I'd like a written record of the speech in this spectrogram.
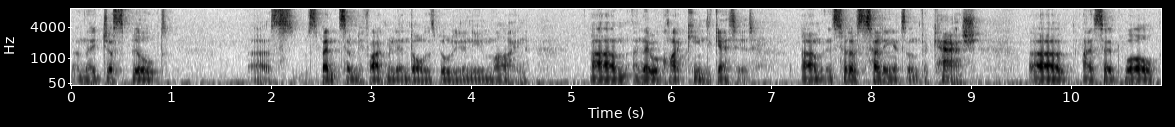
And they just built, uh, spent $75 million building a new mine. Um, and they were quite keen to get it. Um, instead of selling it to them for cash, uh, I said, well,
